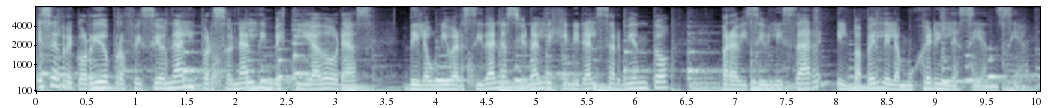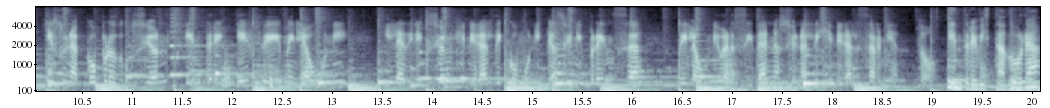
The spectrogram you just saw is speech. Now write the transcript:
Es el recorrido profesional y personal de investigadoras de la Universidad Nacional de General Sarmiento para visibilizar el papel de la mujer en la ciencia. Es una coproducción entre FM La Uni y la Dirección General de Comunicación y Prensa de la Universidad Nacional de General Sarmiento. Entrevistadora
